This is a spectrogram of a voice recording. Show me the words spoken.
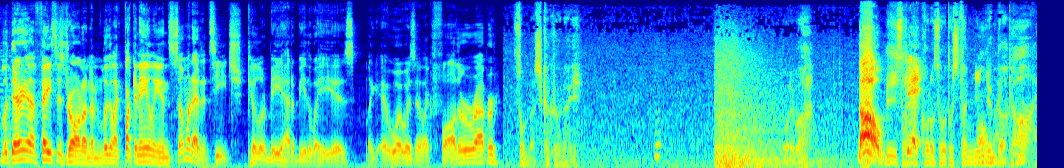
look, there you have faces drawn on them, looking like fucking aliens. Someone had to teach Killer B how to be the way he is. Like, uh, what was it, like father rapper? No! Shit! Oh my god.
